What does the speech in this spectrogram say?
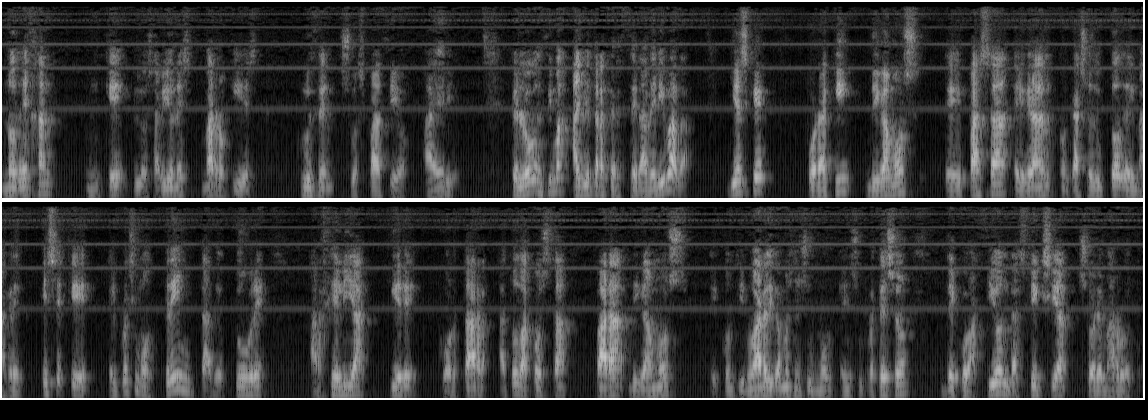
no dejan que los aviones marroquíes crucen su espacio aéreo. Pero luego encima hay otra tercera derivada, y es que por aquí, digamos, eh, pasa el gran gasoducto del Magreb, ese que el próximo 30 de octubre Argelia quiere cortar a toda costa para, digamos, eh, continuar, digamos, en su, en su proceso de coacción, de asfixia sobre Marruecos.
